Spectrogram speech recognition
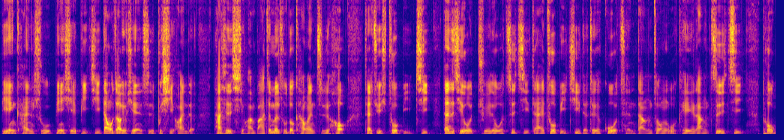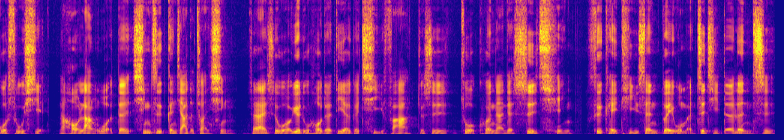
边看书边写笔记。但我知道有些人是不喜欢的，他是喜欢把整本书都看完之后再去做笔记。但是其实我觉得我自己在做笔记的这个过程当中，我可以让自己透过书写。然后让我的心智更加的专心。再来是我阅读后的第二个启发，就是做困难的事情是可以提升对我们自己的认知，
